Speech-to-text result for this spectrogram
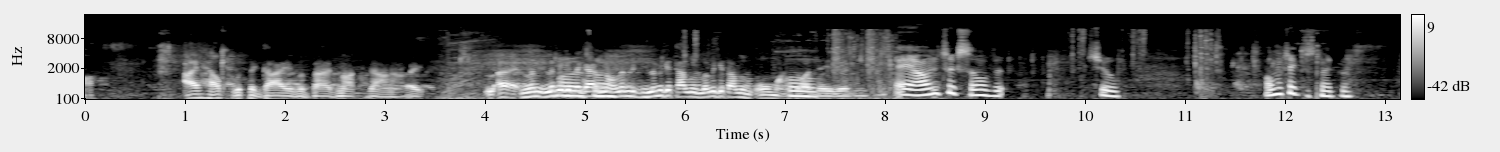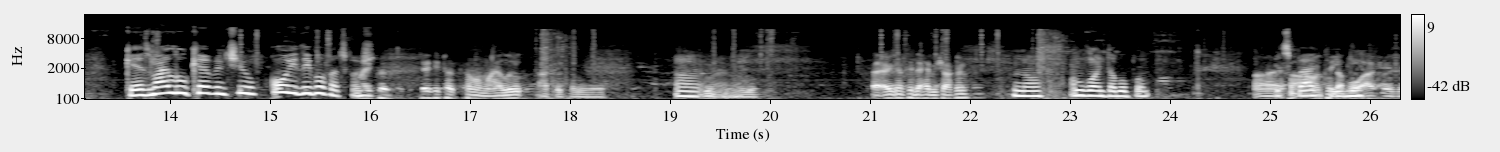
Uh, I helped with the guy with that knockdown. Alright. Uh, let me let me get the guy. No, let me let me get that loot. Let me get that loot. Oh my Oh. god, David. Hey, I only took some of it. Chill. I'm gonna take the sniper. Okay, it's my loot, Kevin. Chill. Oh, they both had scars. Take took some of my loot. I took some of yours. Uh, Uh, are you gonna take the heavy shotgun? no, I'm going double pump. It's uh, take baby. actually.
